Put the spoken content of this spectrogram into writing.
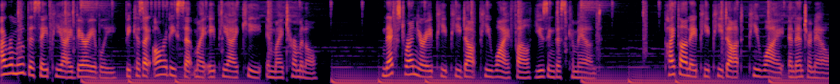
I remove this API variably because I already set my API key in my terminal. Next run your app.py file using this command. Python app.py and enter now.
